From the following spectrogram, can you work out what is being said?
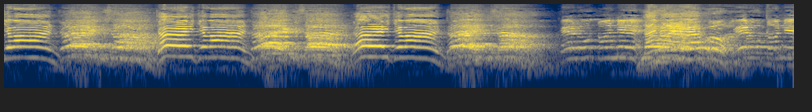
જવાન! જય જવાન! જય જવાન! ખેડૂતોને ટાઈમ આપો. ખેડૂતોને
